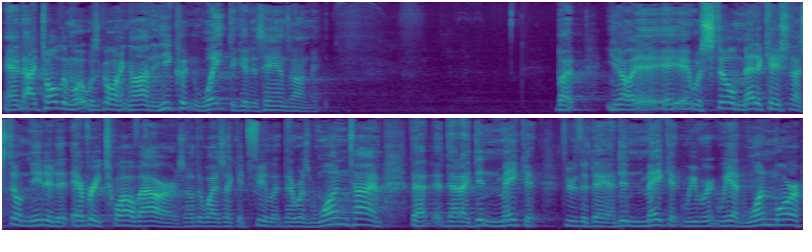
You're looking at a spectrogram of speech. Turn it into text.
And I told him what was going on, and he couldn't wait to get his hands on me. But, you know, it, it, was still medication. I still needed it every 12 hours. Otherwise, I could feel it. There was one time that, that I didn't make it through the day. I didn't make it. We, were, we had one more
